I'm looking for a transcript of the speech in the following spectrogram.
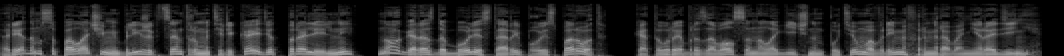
Рядом с Апалачами ближе к центру материка идет параллельный, но гораздо более старый пояс пород, который образовался аналогичным путем во время формирования Родинии.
